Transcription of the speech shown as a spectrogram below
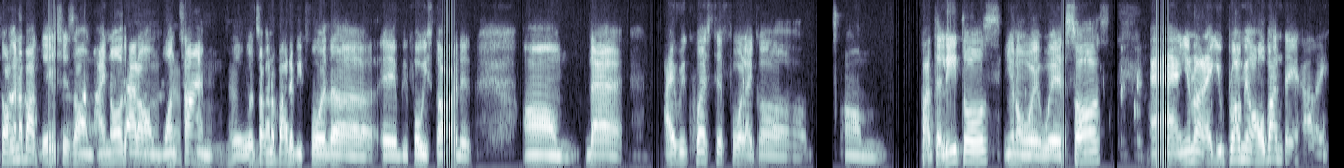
talking about dishes. Um, I know that um one time uh, we were talking about it before the uh, before we started. Um, that I requested for like a um pastelitos, you know, with, with sauce, and you know, like you brought me a whole bandeja, like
